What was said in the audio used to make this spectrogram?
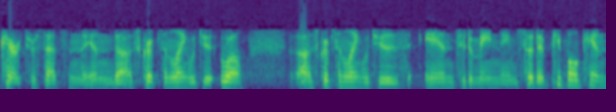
character sets and, and uh, scripts and languages, well, uh, scripts and languages into domain names so that people can,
